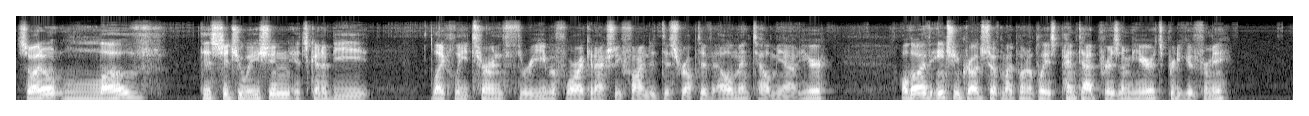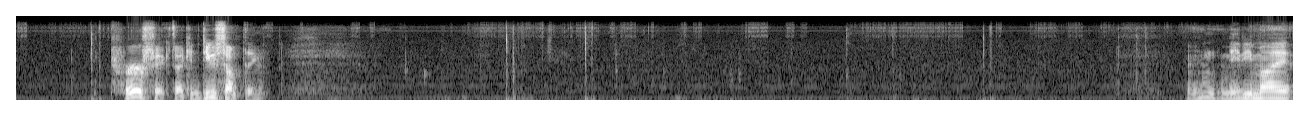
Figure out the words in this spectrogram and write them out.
So I don't love this situation. It's going to be likely turn three before I can actually find a disruptive element to help me out here. Although I have Ancient Grudge, so if my opponent plays Pentad Prism here, it's pretty good for me. Perfect, I can do something. And maybe my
